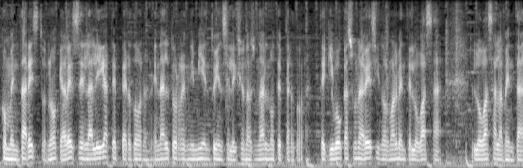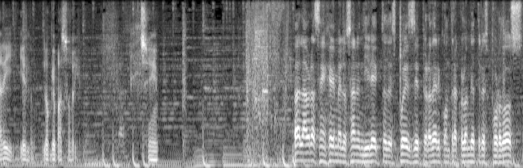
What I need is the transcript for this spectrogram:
comentar esto, ¿no? Que a veces en la liga te perdonan, en alto rendimiento y en selección nacional no te perdonan. Te equivocas una vez y normalmente lo vas a, lo vas a lamentar y, y es lo, lo que pasó hoy. Sí. Palabras en Jaime Lozano en directo después de perder contra Colombia 3 por 2.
